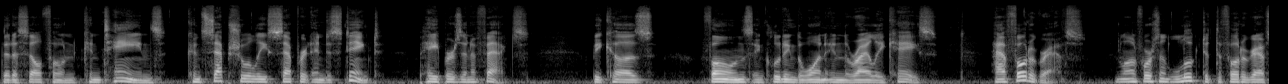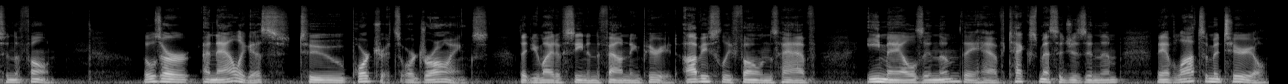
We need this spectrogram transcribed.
that a cell phone contains conceptually separate and distinct papers and effects because phones, including the one in the Riley case, have photographs and law enforcement looked at the photographs in the phone. Those are analogous to portraits or drawings that you might have seen in the founding period. Obviously, phones have emails in them, they have text messages in them, they have lots of material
